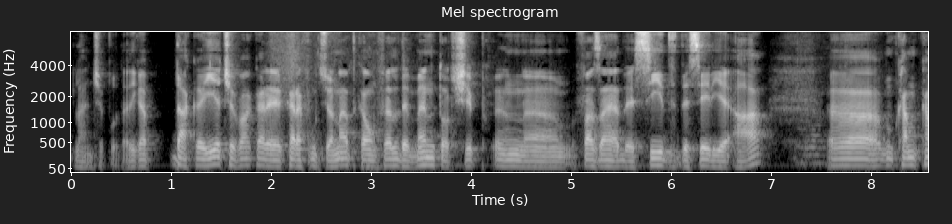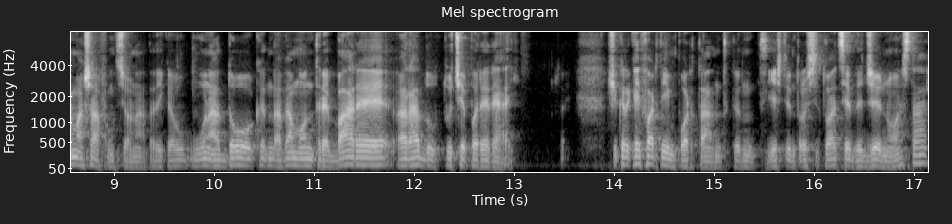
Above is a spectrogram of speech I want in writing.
la început. Adică dacă e ceva care, care a funcționat ca un fel de mentorship în uh, faza aia de seed, de serie A, Uh, cam, cam așa a funcționat. Adică una, două, când aveam o întrebare, Radu, tu ce părere ai? Și cred că e foarte important când ești într-o situație de genul ăsta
